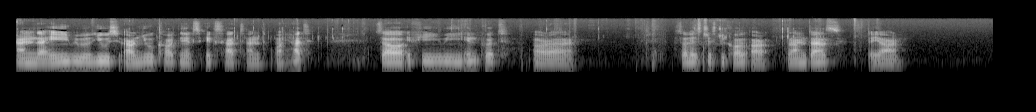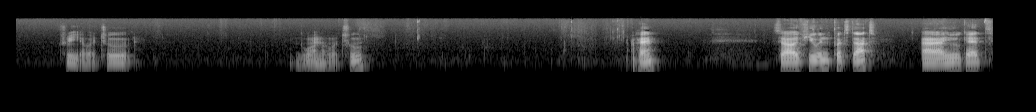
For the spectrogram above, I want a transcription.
And uh, here we will use our new coordinates x hat and y hat. So if we, we input our uh, so let's just recall our lambdas. They are 3 over 2 1 over 2 okay so if you input that uh, you get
